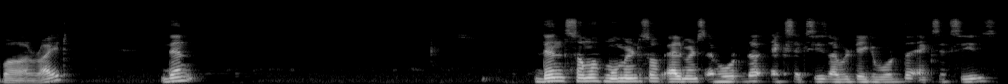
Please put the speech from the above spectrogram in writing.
bar right? Then then sum of moments of elements about the x-axis i will take about the x-axis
